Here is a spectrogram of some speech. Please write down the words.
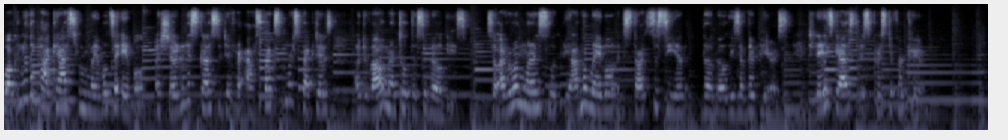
Welcome to the podcast From Label to Able, a show to discuss the different aspects and perspectives of developmental disabilities, so everyone learns to look beyond the label and starts to see the abilities of their peers. Today's guest is Christopher Coon.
